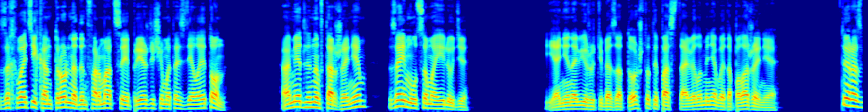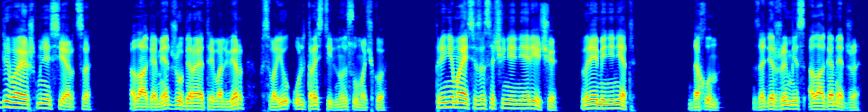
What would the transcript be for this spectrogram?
Захвати контроль над информацией, прежде чем это сделает он. А медленным вторжением займутся мои люди. Я ненавижу тебя за то, что ты поставила меня в это положение. Ты разбиваешь мне сердце. Лагомеджи убирает револьвер в свою ультрастильную сумочку. «Принимайся за сочинение речи. Времени нет». «Дахун, задержи мисс Алагамеджа».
